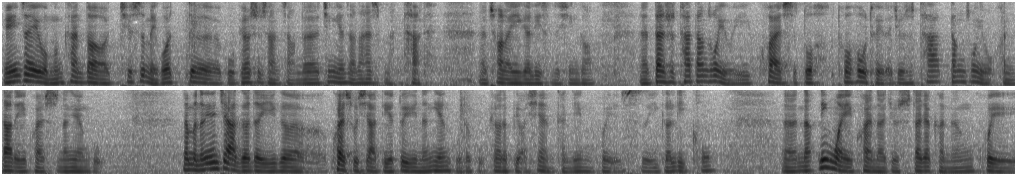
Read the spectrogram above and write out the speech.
原因在于我们看到，其实美国的股票市场涨的今年涨得还是蛮大的，呃，创了一个历史的新高。呃，但是它当中有一块是多拖后腿的，就是它当中有很大的一块是能源股。那么能源价格的一个快速下跌，对于能源股的股票的表现肯定会是一个利空。呃，那另外一块呢，就是大家可能会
